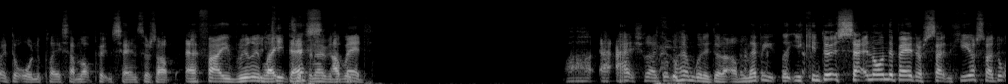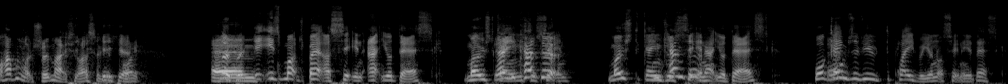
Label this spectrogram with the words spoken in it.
I don't own the place. I'm not putting sensors up. If I really like keep this, over I the would. bed. Well, I- actually, I don't know how I'm going to do that. I'll maybe like you can do it sitting on the bed or sitting here, so I don't have much room. Actually, that's a good Yeah. point. no, but Um, it is much better sitting at your desk. Most Yeah, you games are do it. sitting. Most games are sitting at your desk. What Yeah. games have you played where you're not sitting at your desk?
